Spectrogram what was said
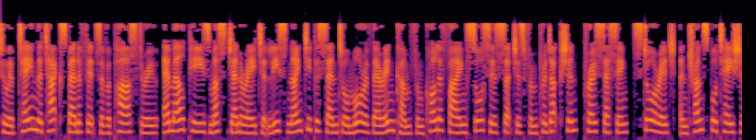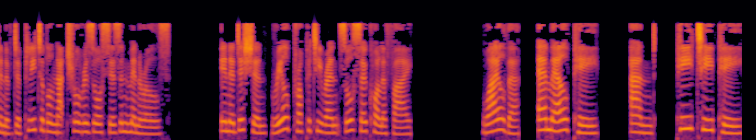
To obtain the tax benefits of a pass-through, MLPs must generate at least 90% or more of their income from qualifying sources such as from production, processing, storage, and transportation of depletable natural resources and minerals. In addition, real property rents also qualify. While the MLP and PTP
